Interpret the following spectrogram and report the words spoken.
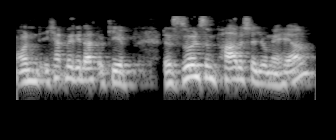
Und ich habe mir gedacht, okay, das ist so ein sympathischer junger Herr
